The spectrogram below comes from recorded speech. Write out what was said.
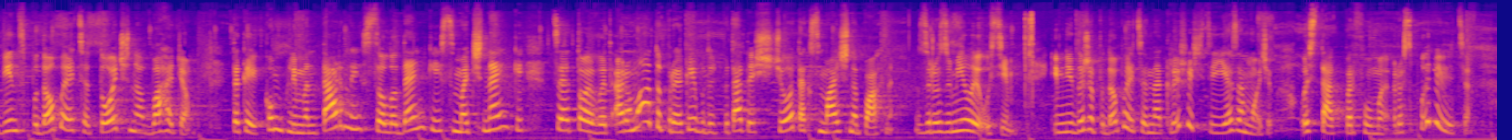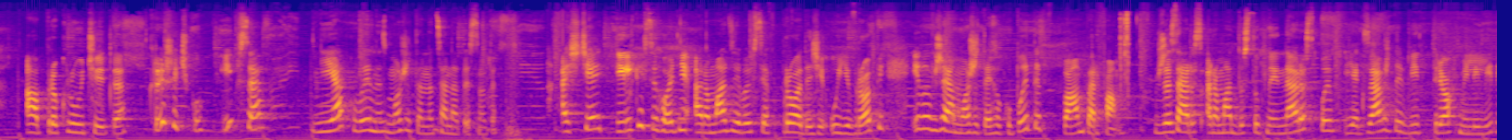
він сподобається точно багатьом. Такий компліментарний, солоденький, смачненький. Це той вид аромату, про який будуть питати, що так смачно пахне. Зрозуміли усім. І мені дуже подобається на кришечці є замочок. Ось так парфуми розпилюються, а прокручуєте кришечку і все. Ніяк ви не зможете на це натиснути. А ще тільки сьогодні аромат з'явився в продажі у Європі, і ви вже можете його купити в Pam Parfum. Вже зараз аромат доступний на розпив, як завжди, від 3 мл.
